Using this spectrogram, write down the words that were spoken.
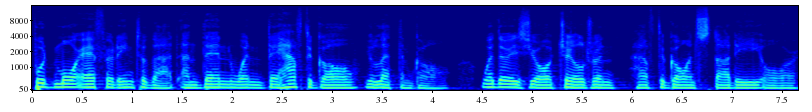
put more effort into that. And then when they have to go, you let them go. Whether it's your children have to go and study or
